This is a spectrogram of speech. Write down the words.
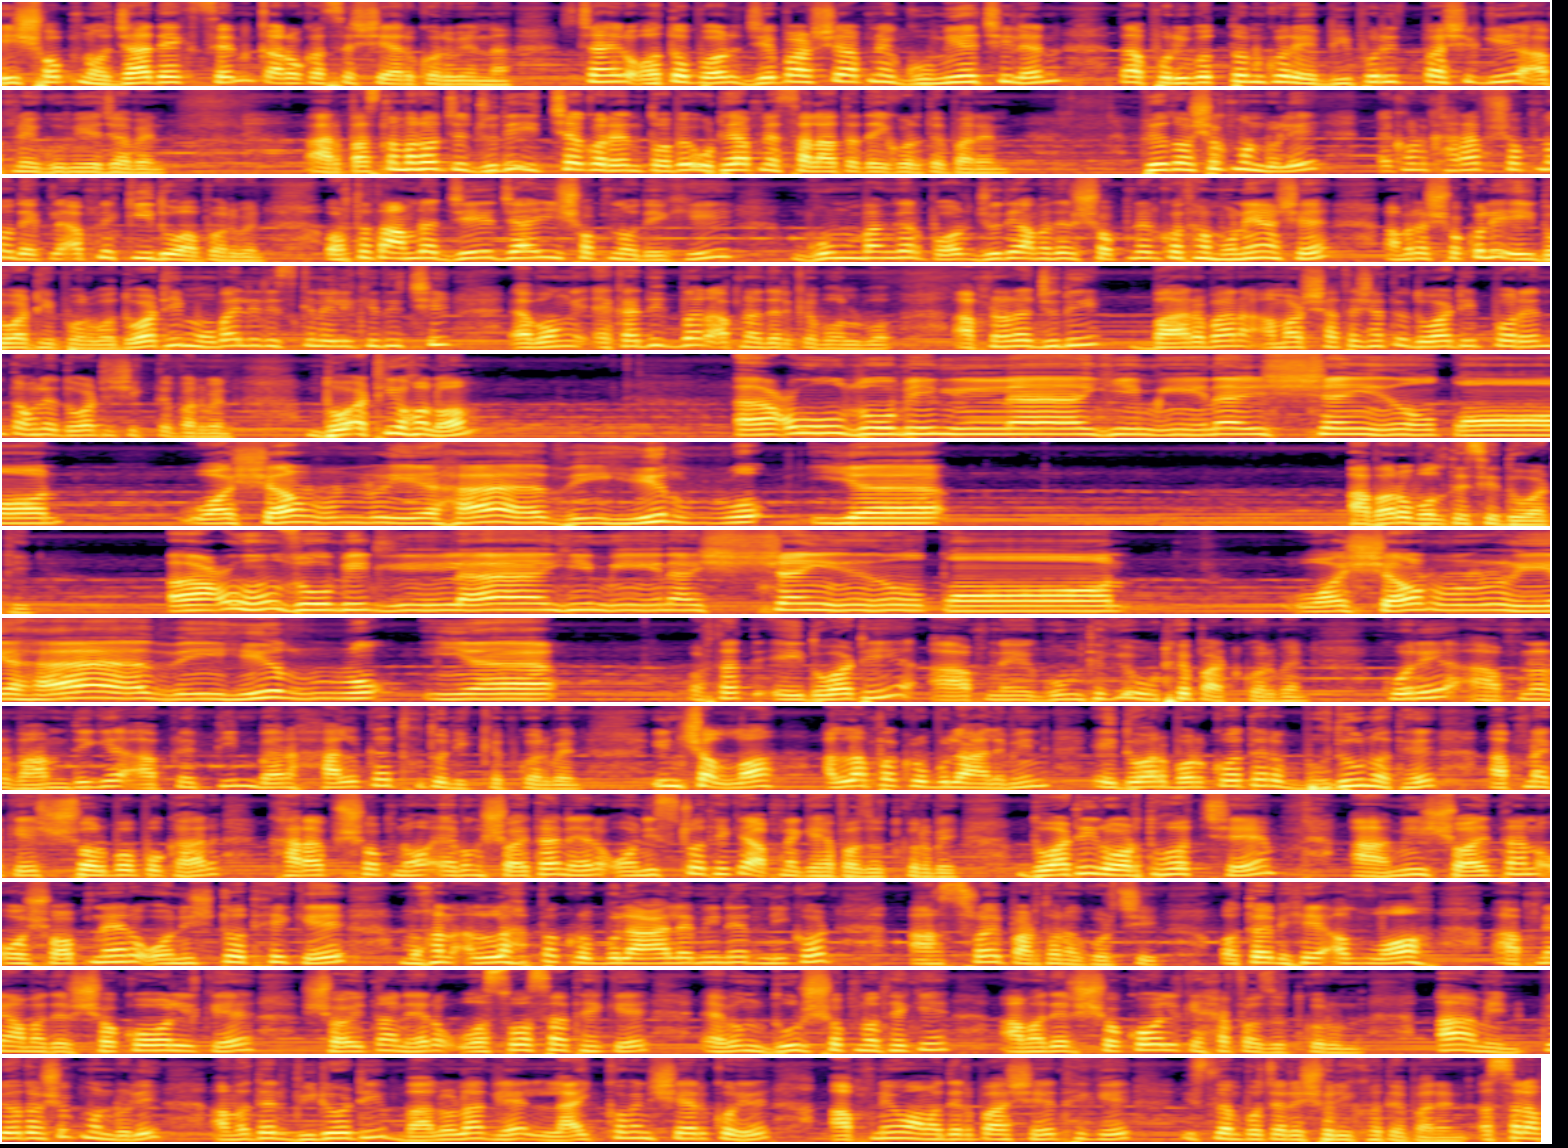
এই স্বপ্ন যা দেখছেন কারও কাছে শেয়ার করবেন না। চায়ের অতপর যে পার্শ্বে আপনি ঘুমিয়েছিলেন, তা পরিবর্তন করে বিপরীত পাশে গিয়ে আপনি ঘুমিয়ে যাবেন। আর পাঁচ নম্বর হচ্ছে, যদি ইচ্ছা করেন, তবে উঠে আপনি সালাত আদায় করতে পারেন। প্রিয় দর্শক মণ্ডলী এখন খারাপ স্বপ্ন দেখলে আপনি কি দোয়া পড়বেন অর্থাৎ আমরা যে যাই স্বপ্ন দেখি ঘুম ভাঙ্গার পর যদি আমাদের স্বপ্নের কথা মনে আসে আমরা সকলে এই দোয়াটি পড়ব দোয়াটি মোবাইলের স্ক্রিনে লিখে দিচ্ছি এবং একাধিকবার আপনাদেরকে বলবো আপনারা যদি বারবার আমার সাথে সাথে দোয়াটি পড়েন তাহলে দোয়াটি শিখতে পারবেন দোয়াটি হলো أعوذ بالله من الشيطان وشر هذه الرؤيا আবারও বলতেছি দোয়াটি أعوذ بالله من الشيطان وشر هذه الرؤيا অর্থাৎ এই দোয়াটি আপনি ঘুম থেকে উঠে পাঠ করবেন। করে আপনার বাম দিকে আপনি তিনবার হালকা থুতো নিক্ষেপ করবেন। ইনশাল্লাহ আল্লাহ রবুল্লা আলমিন এই দোয়ার বরকতের বধুনথে আপনাকে সর্বপ্রকার খারাপ স্বপ্ন এবং শয়তানের অনিষ্ট থেকে আপনাকে হেফাজত করবে। দোয়াটির অর্থ হচ্ছে, আমি শয়তান ও স্বপ্নের অনিষ্ট থেকে মহান আল্লাহ পাক আলমিনের নিকট আশ্রয় প্রার্থনা করছি। অতএব হে আল্লাহ, আপনি আমাদের সকলকে শয়তানের ওয়াসওয়াসা থেকে এবং দুঃস্বপ্ন থেকে আমাদের সকলকে হেফাজত করুন। আমিন। প্রিয় দর্শক মণ্ডলী, আমাদের ভিডিওটি ভালো লাগলে লাইক, কমেন্ট, শেয়ার করে আপনিও আমাদের পাশে থেকে ইসলাম প্রচারে শরিক হতে পারেন। আসসালাম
